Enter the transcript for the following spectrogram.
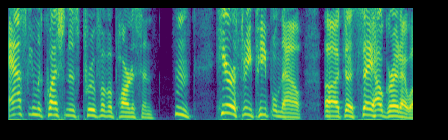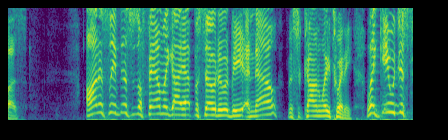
Asking the question is proof of a partisan. Hmm. Here are three people now uh, to say how great I was. Honestly, if this was a Family Guy episode, it would be, and now Mr. Conway Twitty. Like it would just,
